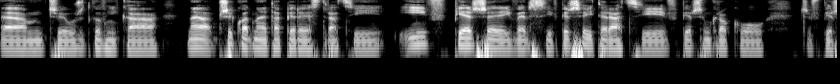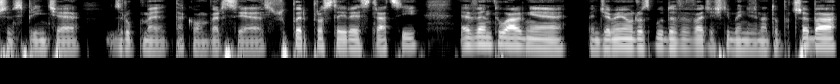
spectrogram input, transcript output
um, czy użytkownika, na przykład na etapie rejestracji i w pierwszej wersji, w pierwszej iteracji, w pierwszym kroku czy w pierwszym sprincie zróbmy taką wersję super prostej rejestracji, ewentualnie Będziemy ją rozbudowywać, jeśli będzie na to potrzeba.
